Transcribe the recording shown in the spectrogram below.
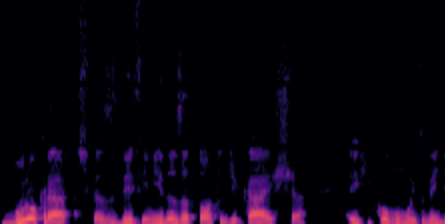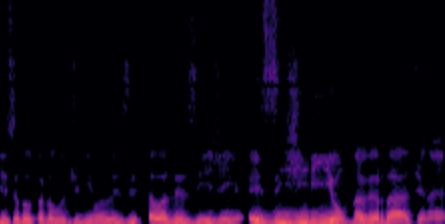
burocráticas, definidas a toque de caixa, e que, como muito bem disse a doutora Ludmilla, elas exigem, exigiriam, na verdade, né,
